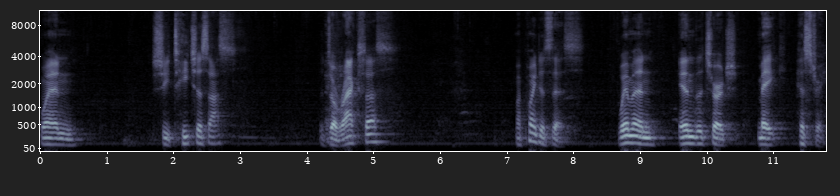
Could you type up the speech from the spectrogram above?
when she teaches us, directs us? My point is this women in the church make history.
